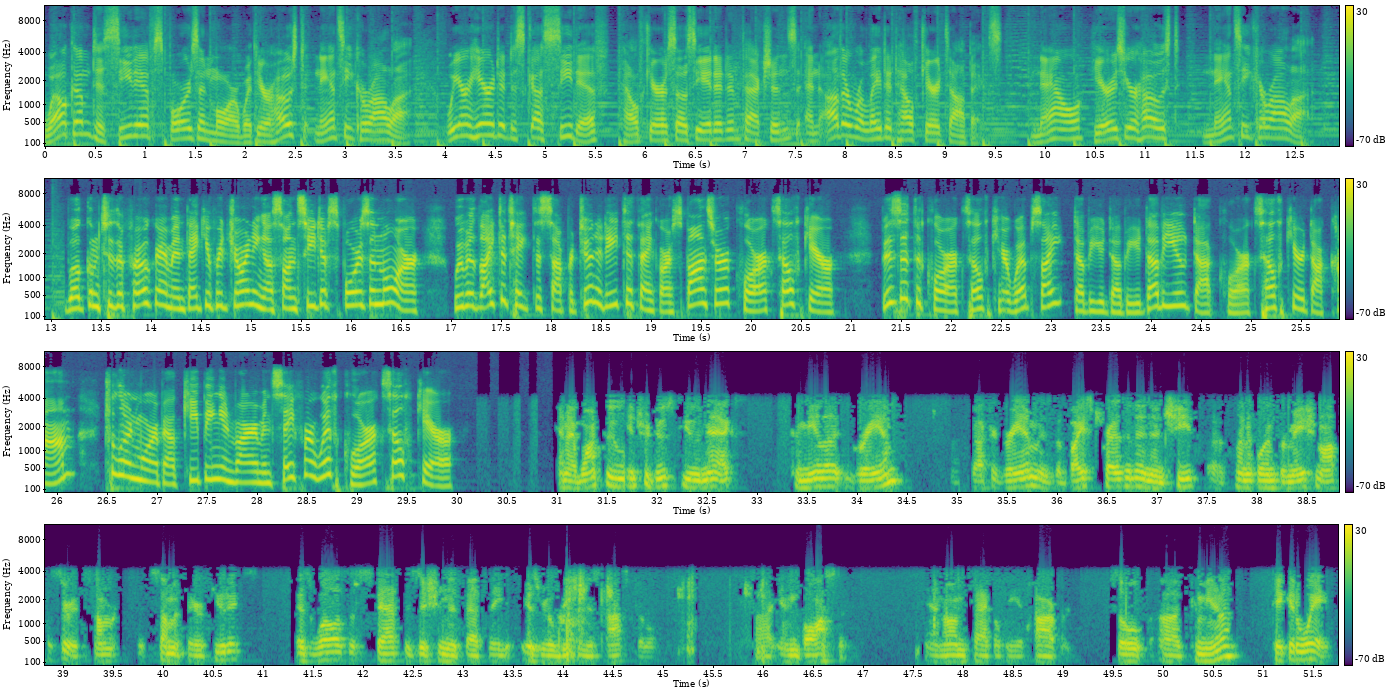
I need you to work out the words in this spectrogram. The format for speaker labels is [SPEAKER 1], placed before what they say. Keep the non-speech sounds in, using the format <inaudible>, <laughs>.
[SPEAKER 1] Welcome to C. diff, spores, and more with your host, Nancy Caralla. We are here to discuss C. diff, healthcare associated infections, and other related healthcare topics. Now, here is your host, Nancy Caralla.
[SPEAKER 2] Welcome to the program and thank you for joining us on C. diff, spores, and more. We would like to take this opportunity to thank our sponsor, Clorox Healthcare. Visit the Clorox Healthcare website, www.cloroxhealthcare.com, to learn more about keeping environments safer with Clorox Healthcare.
[SPEAKER 3] And I want to introduce to you next Camilla Graham. Dr. Graham is the Vice President and Chief Clinical Information Officer at Summit, Therapeutics, as well as a staff physician at the Israel Regionalist Hospital uh, in Boston and on faculty at Harvard. So, uh, Camilla, Take it away.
